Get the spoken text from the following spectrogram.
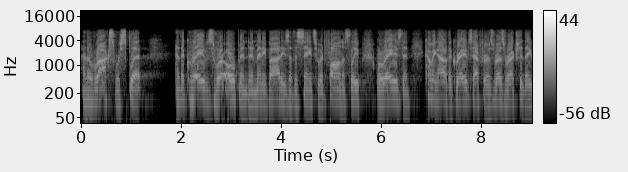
and the rocks were split, and the graves were opened, and many bodies of the saints who had fallen asleep were raised, and coming out of the graves after his resurrection, they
